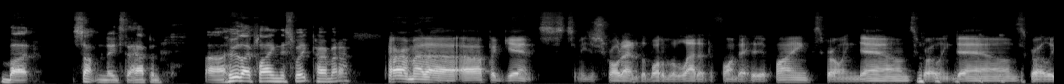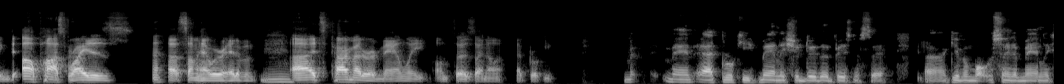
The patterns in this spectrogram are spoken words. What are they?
but something needs to happen. Uh, who are they playing this week, Parramatta? Parramatta are up against. Let me just scroll down to the bottom of the ladder to find out who they're playing. Scrolling down, scrolling down, scrolling. down. Oh, past Raiders. Somehow we're ahead of them. Uh, it's Parramatta and Manly on Thursday night at Brookie. Man at Brookie, Manly should do the business there, uh, given what we've seen of Manly.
